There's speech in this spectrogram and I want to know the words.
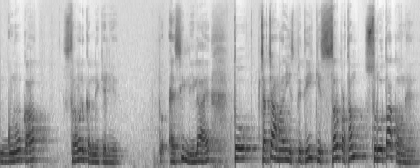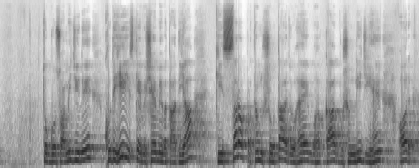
गुणों का श्रवण करने के लिए। तो ऐसी लीला है। तो चर्चा हमारी इस पे थी कि सर्वप्रथम श्रोता कौन है? तो गोस्वामी जी ने खुद ही इसके विषय में बता दिया कि सर्वप्रथम श्रोता जो है, वह काकभूषुंडी जी हैं और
